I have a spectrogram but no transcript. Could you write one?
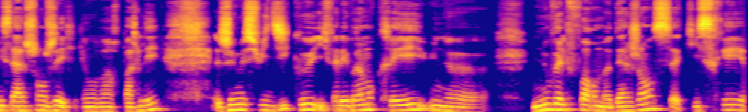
Mais ça a changé et on va en reparler. Je me suis dit qu'il fallait vraiment créer une, euh, une nouvelle forme d'agence qui serait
